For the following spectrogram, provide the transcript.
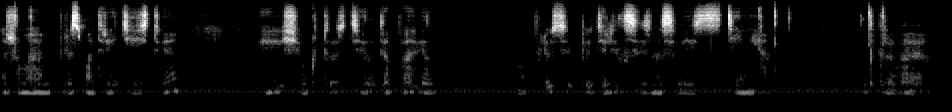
Нажимаем «Просмотреть действия». И ищем, кто сделал, добавил плюс и поделился на своей стене. Открываю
